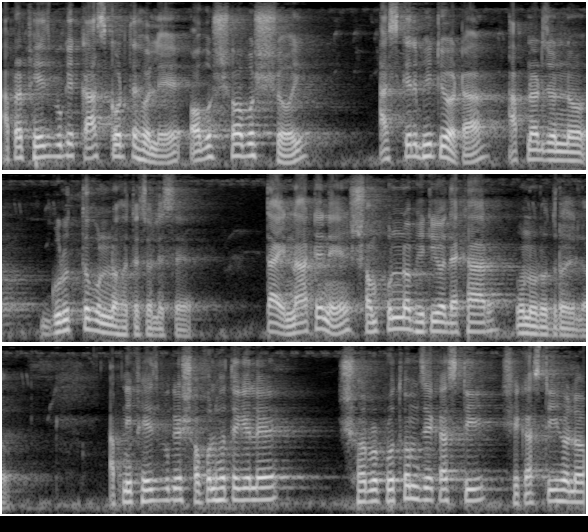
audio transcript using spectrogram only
আপনার ফেসবুকে কাজ করতে হলে অবশ্য অবশ্যই আজকের ভিডিওটা আপনার জন্য গুরুত্বপূর্ণ হতে চলেছে। তাই না টেনে সম্পূর্ণ ভিডিও দেখার অনুরোধ রইল। আপনি ফেসবুকে সফল হতে গেলে সর্বপ্রথম যে কাজটি, সে কাজটি হলো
